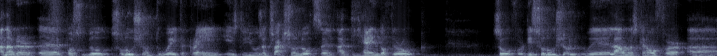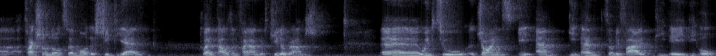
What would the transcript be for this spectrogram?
Another uh, possible solution to weight a crane is to use a traction load cell at the end of the rope. So for this solution, Laumas can offer a traction load cell model CTL, 12,500 kilograms, uh, with two joints EM, EM35DADO.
